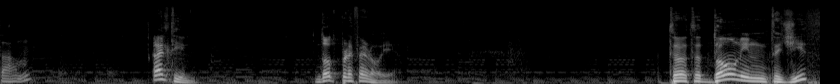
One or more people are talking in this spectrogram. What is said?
Pam. Altin. Do të preferoje të të donin të gjithë?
